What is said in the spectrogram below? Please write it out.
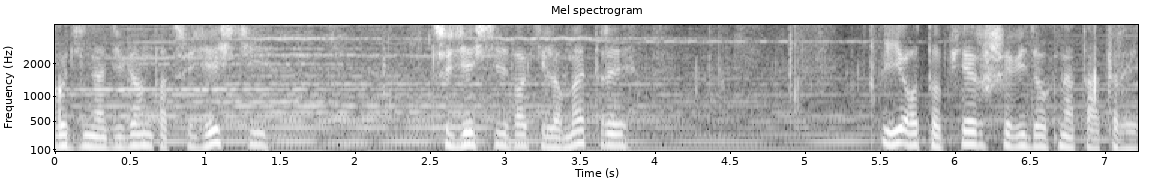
Godzina 9.30 32 km i oto pierwszy widok na Tatry.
